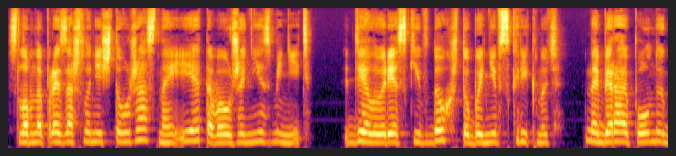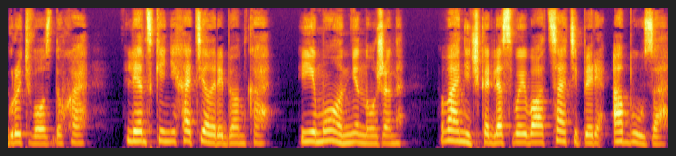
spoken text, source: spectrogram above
словно произошло нечто ужасное, и этого уже не изменить. Делаю резкий вдох, чтобы не вскрикнуть. Набираю полную грудь воздуха. Ленский не хотел ребенка. Ему он не нужен. Ванечка для своего отца теперь обуза.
